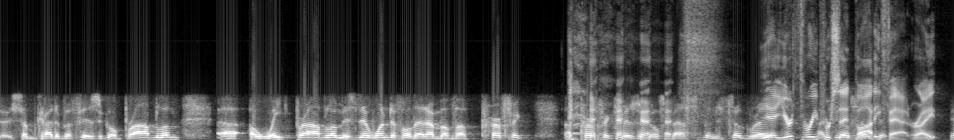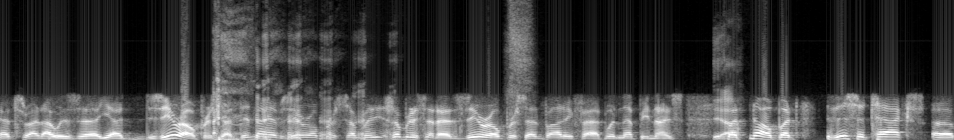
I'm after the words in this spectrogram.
or some kind of a physical problem uh, a weight problem isn't it wonderful that i'm of a perfect a perfect physical specimen it's so great Yeah, you're 3% so body fat, right? That's right. I was uh, yeah zero percent. Didn't I have zero percent? Somebody, somebody said I had zero percent body fat. Wouldn't that be nice? Yeah. But no, but this attacks uh,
